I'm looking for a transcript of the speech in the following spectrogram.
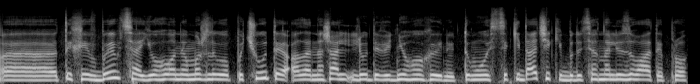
е, тихий вбивця, його неможливо почути, але на жаль, люди від нього гинуть. Тому ось такі датчики будуть сигналізувати про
